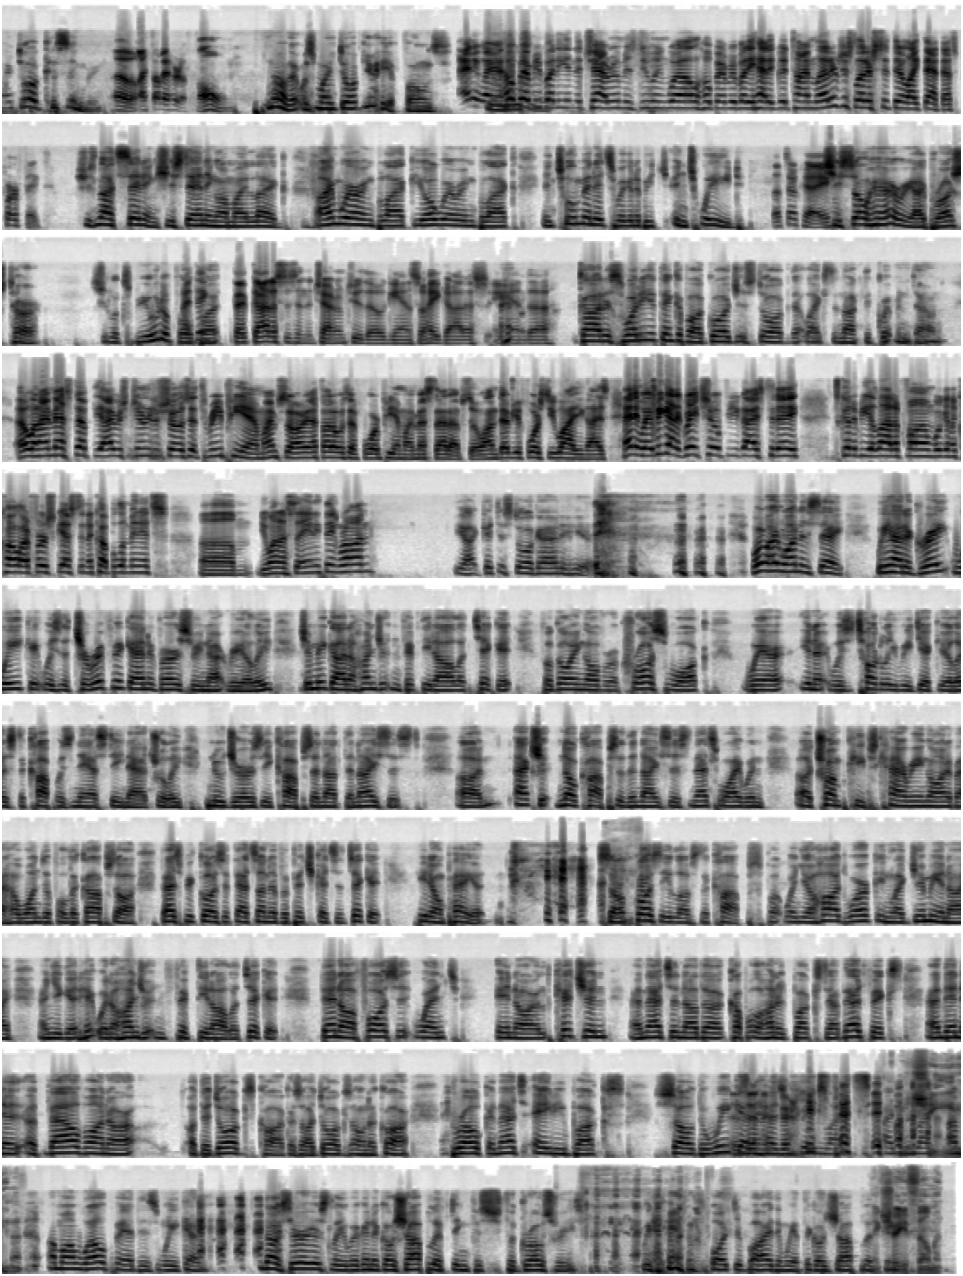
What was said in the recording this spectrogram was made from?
My dog kissing me. Oh, I thought I heard a phone. No, that was my dog. Your headphones. Anyway, You're I hope losing it. everybody in the chat room is doing well. Hope everybody had a good time. Let her just let her sit there like that. That's perfect. She's not sitting. She's standing on my leg. Mm-hmm. I'm wearing black. You're wearing black. In two minutes, we're going to be in tweed. That's okay. She's so hairy. I brushed her. She looks beautiful, I think but that Goddess is in the chat room too, though. Again, so hey, Goddess, and uh, Goddess, what do you think about gorgeous dog that likes to knock the equipment down? Oh, and I messed up. The Irish Ginger shows at 3 p.m. I'm sorry, I thought it was at 4 p.m. I messed that up. So on W4CY, you guys. Anyway, we got a great show for you guys today. It's going to be a lot of fun. We're going to call our first guest in a couple of minutes. Um, you want to say anything, Ron? Yeah, get this dog out of here. what I want to say? We had a great week. It was a terrific anniversary, not really. Jimmy got a $150 ticket for going over a crosswalk where, you know, it was totally ridiculous. The cop was nasty, naturally. New Jersey cops are not the nicest. Uh, actually, no cops are the nicest. And that's why when uh, Trump keeps carrying on about how wonderful the cops are, that's because if that son of a bitch gets a ticket, he don't pay it. So of course he loves the cops. But when you're hardworking like Jimmy and I, and you get hit with a hundred and fifty dollar ticket, then our faucet went in our kitchen, and that's another couple of hundred bucks to have that fixed. And then a, a valve on our uh, the dog's car, because our dogs own a car, broke, and that's eighty bucks. So the weekend Isn't has been expensive? like I mean, like I'm. I'm on welfare this weekend. no, seriously, we're going to go shoplifting for for groceries. we can't afford to buy them. We have to go shoplifting. Make sure you film it.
